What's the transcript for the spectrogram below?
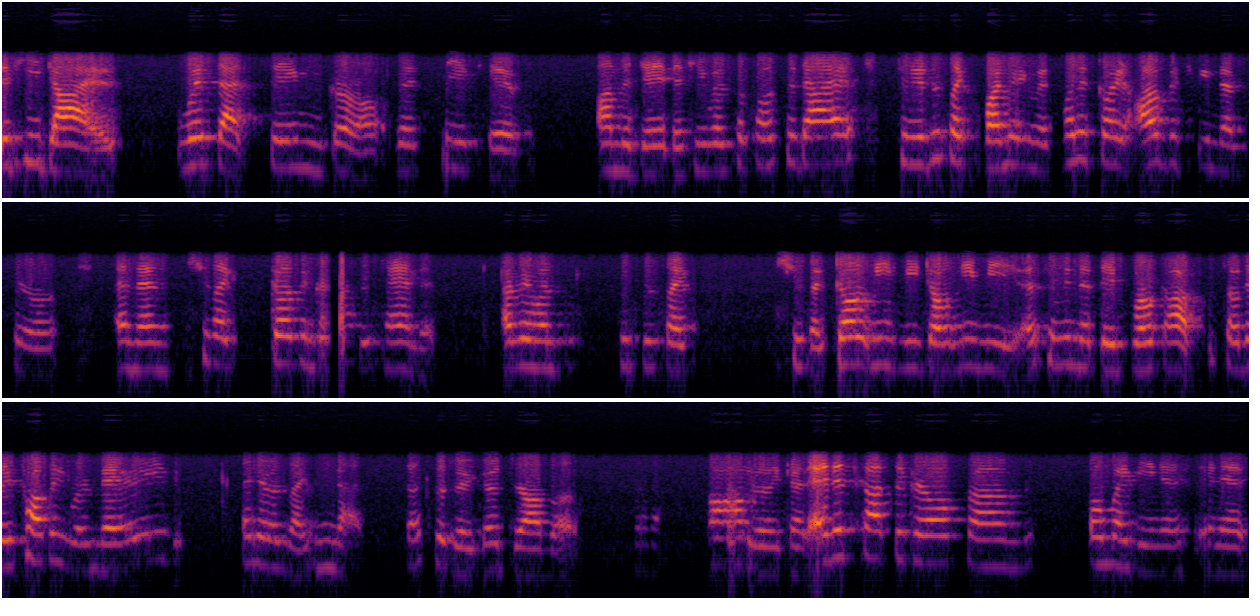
that he dies with that same girl that sees him on the day that he was supposed to die. So you're just like wondering like what is going on between them two. And then she like goes and grabs his hand and everyone's just just like she's like, Don't leave me, don't leave me assuming that they broke up. So they probably were married and it was like nuts. That's such a good drama. It's really good. And it's got the girl from Oh My Venus in it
